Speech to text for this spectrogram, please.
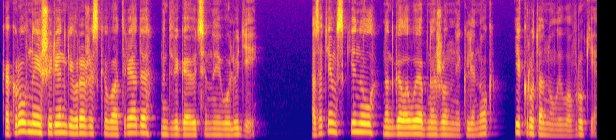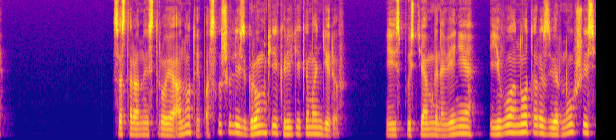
как ровные шеренги вражеского отряда надвигаются на его людей, а затем вскинул над головой обнаженный клинок и крутанул его в руке. Со стороны строя аноты послышались громкие крики командиров, и спустя мгновение его анота, развернувшись,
